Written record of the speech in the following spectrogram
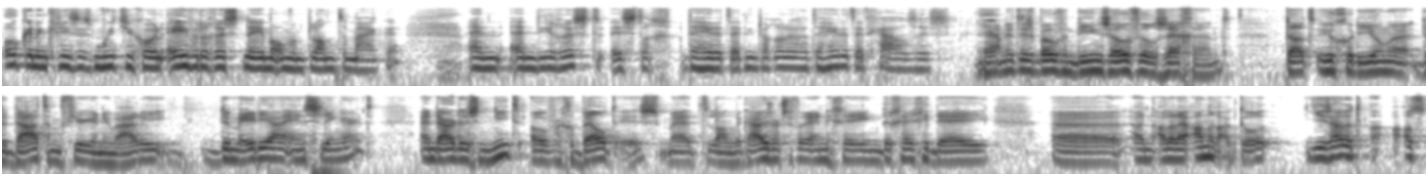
ook in een crisis moet je gewoon even de rust nemen om een plan te maken. En, en die rust is er de hele tijd niet, waardoor het de hele tijd chaos is. Ja. En het is bovendien zoveelzeggend dat Hugo de Jonge de datum 4 januari de media inslingert. En daar dus niet over gebeld is met de Landelijke Huisartsenvereniging, de GGD uh, en allerlei andere actoren. Je zou het als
